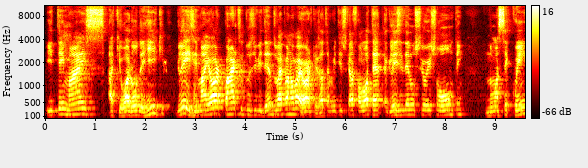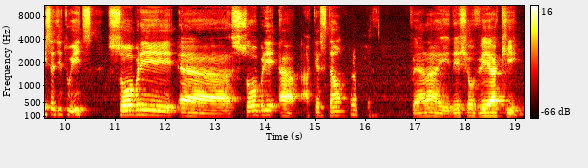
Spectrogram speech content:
E tem mais aqui, o Haroldo Henrique. Gleisi, maior parte dos dividendos vai para Nova York. Exatamente isso que ela falou. Até a Gleisi denunciou isso ontem, numa sequência de tweets sobre, é, sobre a, a questão. Espera aí, deixa eu ver aqui.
